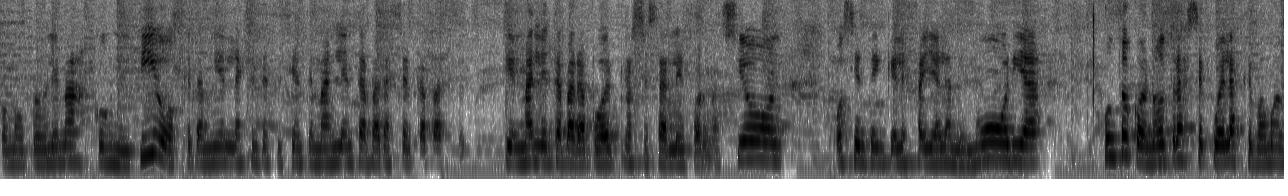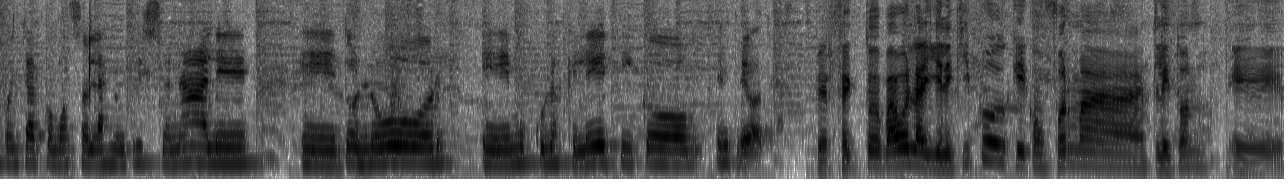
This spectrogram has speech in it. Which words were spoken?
como problemas cognitivos, que también la gente se siente más lenta para ser más lenta para poder procesar la información, o sienten que les falla la memoria junto con otras secuelas que vamos a encontrar como son las nutricionales, eh, dolor, eh, músculo esquelético, entre otras. Perfecto, Paola. ¿Y el equipo que conforma Teletón, eh,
